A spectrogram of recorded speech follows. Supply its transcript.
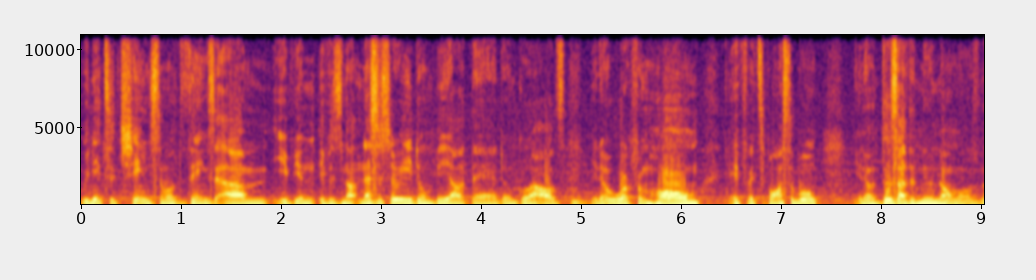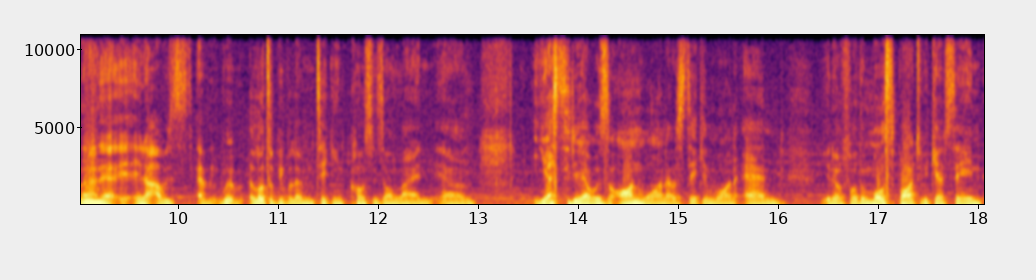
We need to change some of the things. Um, if you if it's not necessary, don't be out there. Don't go out. You know, work from home if it's possible. You know, those are the new normals. Now, uh, you know, I was I mean, a lot of people have been taking courses online. Um, yesterday I was on one. I was taking one and. You know, for the most part, we kept saying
